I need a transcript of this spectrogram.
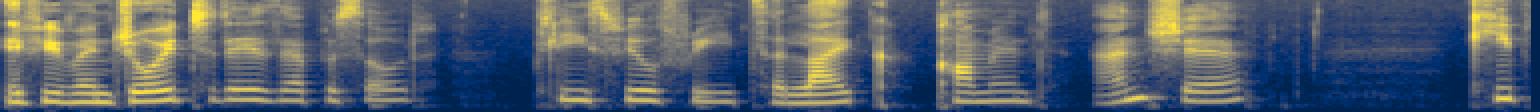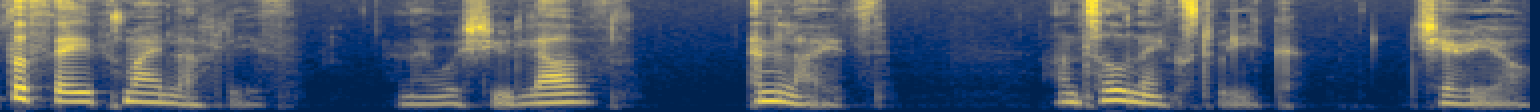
if you've enjoyed today's episode, please feel free to like, comment, and share. Keep the faith, my lovelies, and I wish you love and light. Until next week, cheerio.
